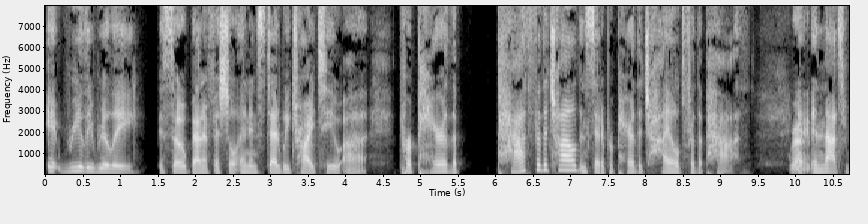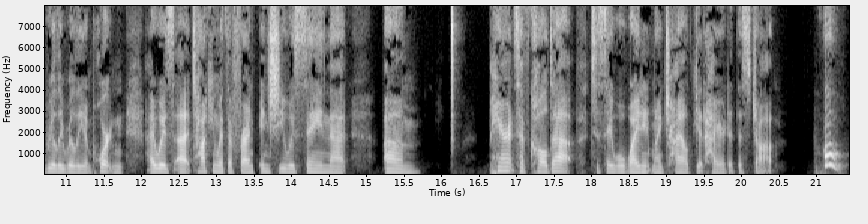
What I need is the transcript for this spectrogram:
it really really is so beneficial and instead we try to uh prepare the path for the child instead of prepare the child for the path Right. And, and that's really, really important. I was uh, talking with a friend and she was saying that um, parents have called up to say, well, why didn't my child get hired at this job? oh,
